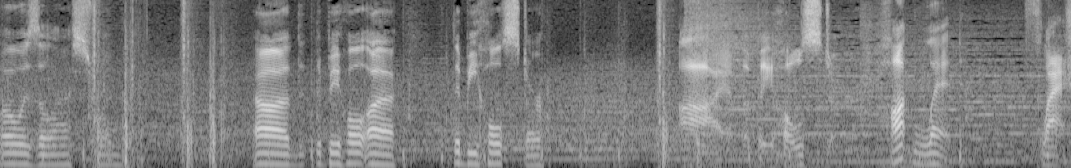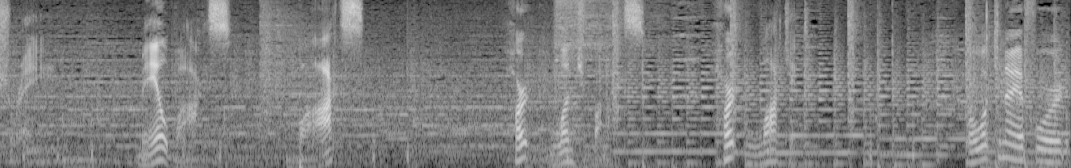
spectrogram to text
what was the last one? Uh, the, the uh, the beholster. I am the beholster. Hot lead, flash ray, mailbox, box, heart lunchbox, heart locket. Well, what can I afford?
